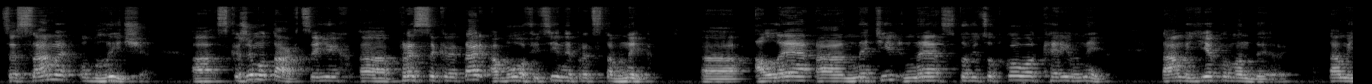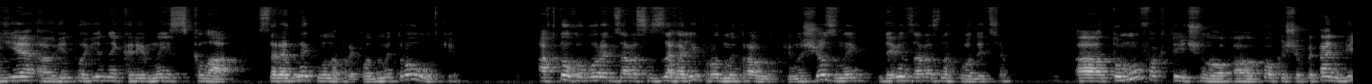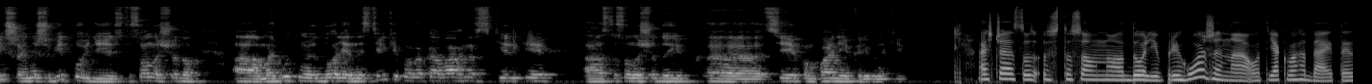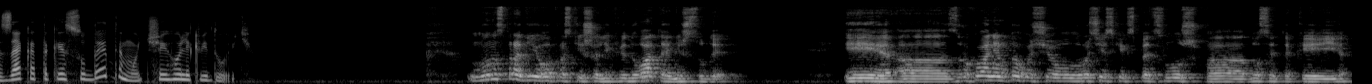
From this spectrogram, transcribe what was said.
Це саме обличчя. А, Скажімо так, це їх прес-секретар або офіційний представник, А, але не ті, не 100% керівник. Там є командири, там є відповідний керівний склад. Серед них, ну, наприклад, Дмитро Уткін. А хто говорить зараз взагалі про Дмитра Уткіна? Що з ним? Де він зараз знаходиться? А, тому фактично а, поки що питань більше ніж відповіді стосовно щодо а, майбутньої долі не стільки ПВК Вагнер, скільки а, стосовно щодо їх, е, цієї компанії керівників. А ще стосовно долі Пригожина, от як ви гадаєте, зека таки судитимуть чи його ліквідують? Ну насправді його простіше ліквідувати ніж судити. І е, з урахуванням того, що у російських спецслужб е, досить такий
